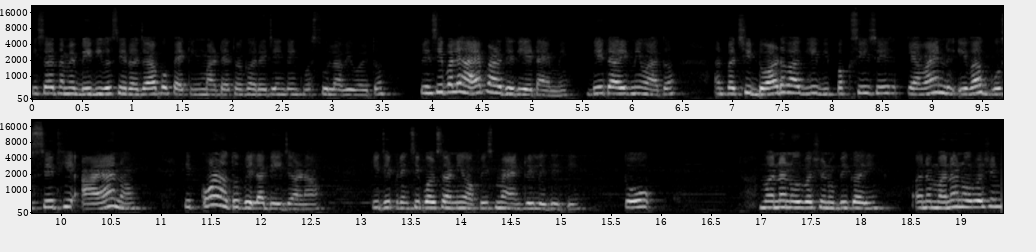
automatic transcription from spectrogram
કે સર તમે બે દિવસની રજા આપો પેકિંગ માટે અથવા ઘરે જઈને કંઈક વસ્તુ લાવી હોય તો. પ્રિન્સિપલે હાય પાડી દીધી એ ટાઈમે, બે તારીખની વાત. અને પછી દોઢ વાગ્યે વિપક્ષી છે કહેવાય ને, એવા ગુસ્સેથી આવ્યા ને કે કોણ હતું પેલા બે જણા કે જે પ્રિન્સિપલ સરની ઓફિસમાં એન્ટ્રી લીધી હતી. તો મનન ઉર્વશીને ઊભી કરી અને મનન ઉર્વશન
